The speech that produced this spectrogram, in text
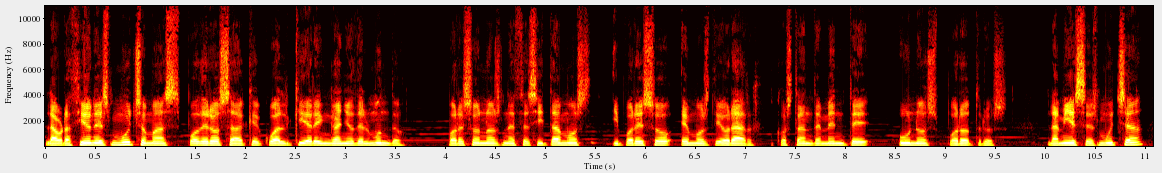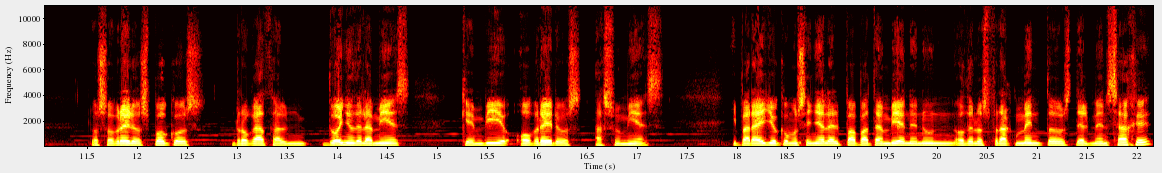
La oración es mucho más poderosa que cualquier engaño del mundo. Por eso nos necesitamos y por eso hemos de orar constantemente unos por otros. La mies es mucha, los obreros pocos, rogad al dueño de la mies que envíe obreros a su mies. Y para ello, como señala el Papa también en uno de los fragmentos del mensaje,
